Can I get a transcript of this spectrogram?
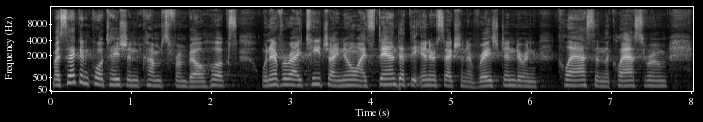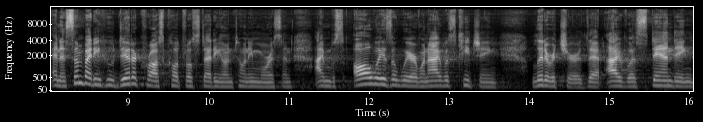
My second quotation comes from Bell Hooks. Whenever I teach, I know I stand at the intersection of race, gender, and class in the classroom. And as somebody who did a cross-cultural study on Toni Morrison, I was always aware when I was teaching literature that I was standing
